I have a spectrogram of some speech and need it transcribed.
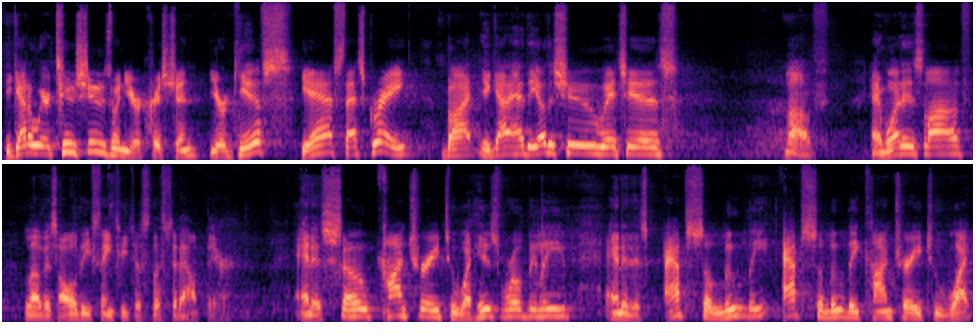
you got to wear two shoes when you're a Christian. Your gifts, yes, that's great, but you got to have the other shoe, which is love. And what is love? Love is all these things he just listed out there and it's so contrary to what his world believed, and it is absolutely, absolutely contrary to what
